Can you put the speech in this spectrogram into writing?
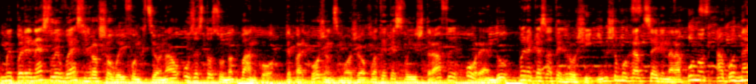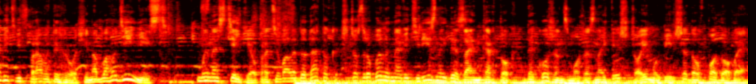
Ми перенесли весь грошовий функціонал у застосунок банку. Тепер кожен зможе оплатити свої штрафи, оренду, переказати гроші іншому гравцеві на рахунок або навіть відправити гроші на благодійність. Ми настільки опрацювали додаток, що зробили навіть різний дизайн карток, де кожен зможе знайти, що йому більше до вподоби.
